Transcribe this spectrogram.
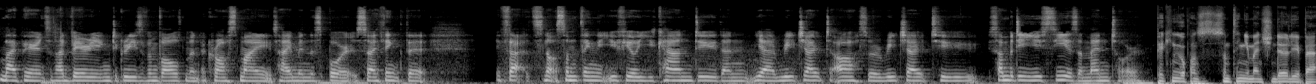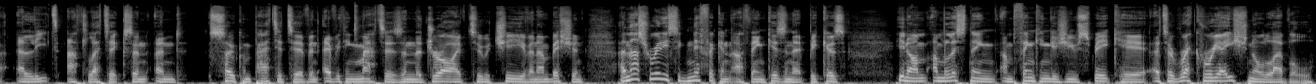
my parents have had varying degrees of involvement across my time in the sport. So I think that if that's not something that you feel you can do, then yeah, reach out to us or reach out to somebody you see as a mentor. Picking up on something you mentioned earlier about elite athletics and, and so competitive and everything matters and the drive to achieve and ambition. And that's really significant, I think, isn't it? Because, you know, I'm, I'm listening, I'm thinking as you speak here at a recreational level,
